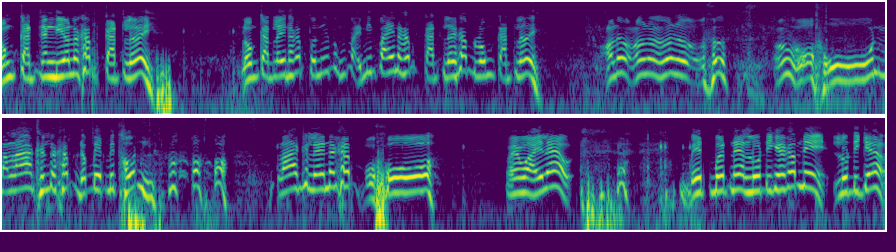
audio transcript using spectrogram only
ลงกัดอย่างเดียวแล้วครับ กัดเลย ลงกัดเลยนะครับ ตัวนี้สงสัยมีไฟนะครับ กัดเลยครับ ลงกัดเลยเอาเลยเอาเลยเอาเลยโอ้โหมาลากขึ้นแล้วครับเดี๋ยวเบ็ดไม่ทนลากขึ้นเลยนะครับ โอ้โหไม่ไหวแล้ว เบ็ดเบิดเนี่ยหลุดอีกแล้วครับนี่หลุดอีกแล้ว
